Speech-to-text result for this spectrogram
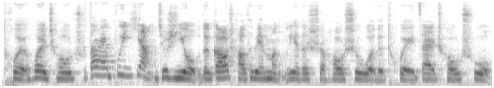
腿会抽搐，当然不一样，就是有的高潮特别猛烈的时候，是我的腿在抽搐，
